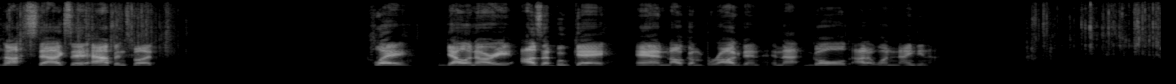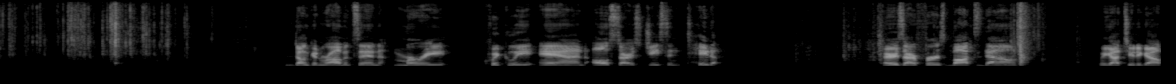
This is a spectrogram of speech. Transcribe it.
Nah, Stacks, it happens, bud. Clay, Gallinari, Azubuike, and Malcolm Brogdon in that gold out of 199. Duncan Robinson, Murray, Quickley, and All Stars Jayson Tatum. There's our first box down. We got two to go.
